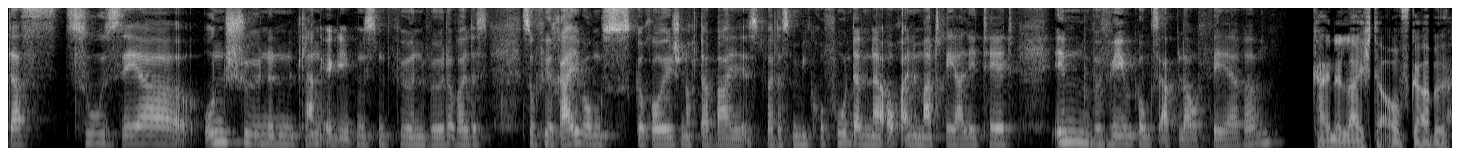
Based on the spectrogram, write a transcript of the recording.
das zu sehr unschönen Klangergebnissen führen würde, weil das so viel Reibungsgeräusch noch dabei ist, weil das Mikrofon dann auch eine Materialität im Bewegungsablauf wäre. Keine leichte Aufgabe,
